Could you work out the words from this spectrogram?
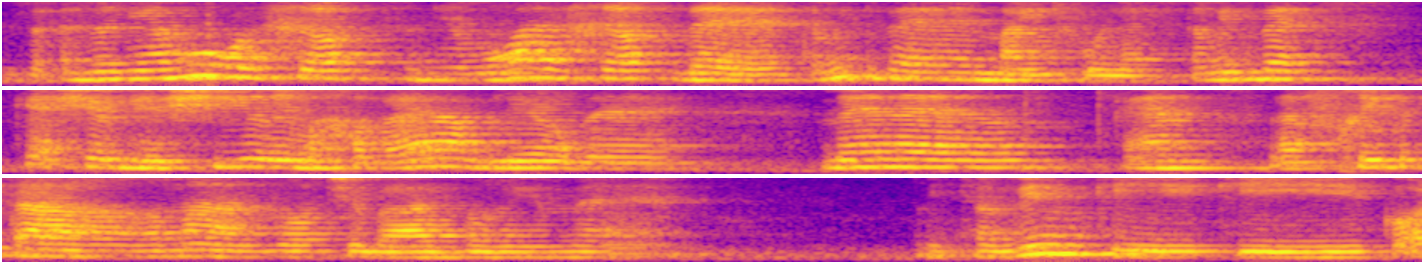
אז, אז אני אמור לחיות, אני אמורה לחיות ב, תמיד במיינדפולנס, תמיד בקשב ישיר עם החוויה, בלי הרבה מלל, כן? להפחית את הרמה הזאת שבה הדברים אה, מתהווים, כי, כי כל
